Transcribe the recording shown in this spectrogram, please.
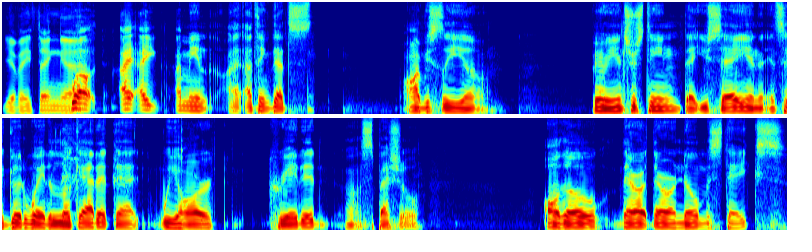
you have anything? Uh, well, I, I, I mean, I, I think that's obviously uh, very interesting that you say, and it's a good way to look at it that we are created uh, special. Although there are, there are no mistakes,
